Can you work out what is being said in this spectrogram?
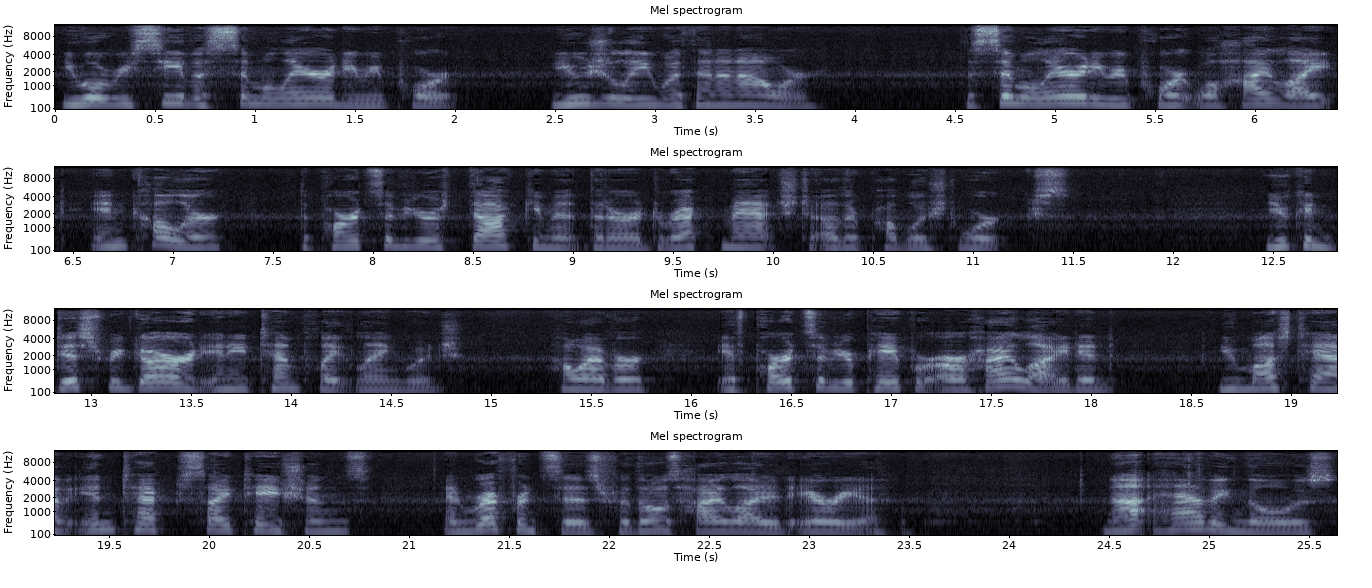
you will receive a similarity report, usually within an hour. The similarity report will highlight, in color, the parts of your document that are a direct match to other published works. You can disregard any template language. However, if parts of your paper are highlighted, you must have in-text citations and references for those highlighted area. Not having those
